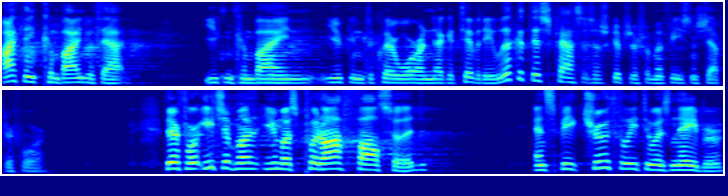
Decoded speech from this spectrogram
I think combined with that, you can combine, you can declare war on negativity. Look at this passage of scripture from Ephesians chapter 4. Therefore, each of you must put off falsehood and speak truthfully to his neighbor,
